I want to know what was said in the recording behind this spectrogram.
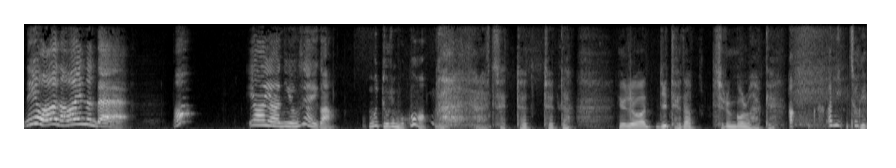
니와 나와 있는데, 어? 야, 야, 니 영생 아이가? 뭐 둘이 먹고? 아, 됐, 됐, 됐다. 유정아, 네 대답 들은 걸로 할게. 아니, 저기,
